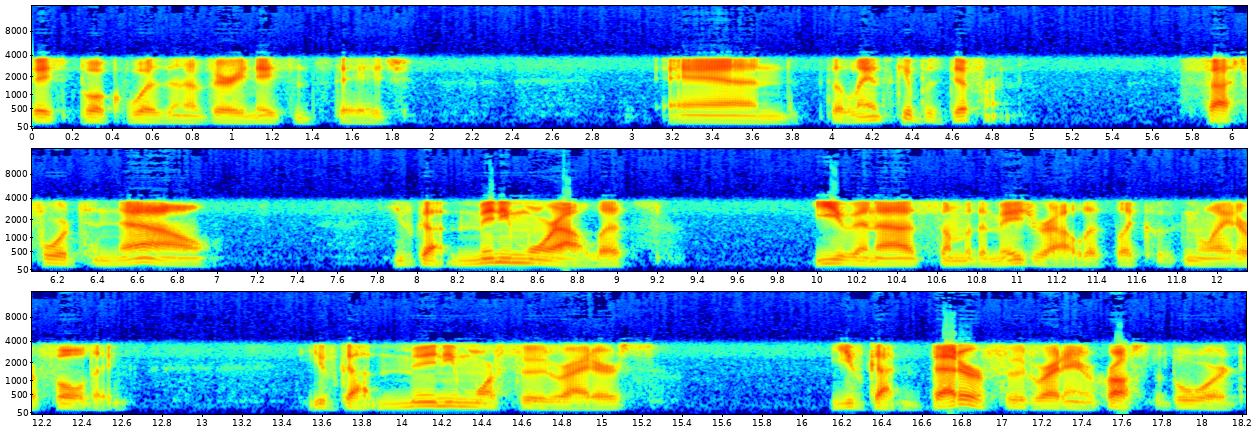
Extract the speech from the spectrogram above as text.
Facebook was in a very nascent stage. And the landscape was different. Fast forward to now, you've got many more outlets even as some of the major outlets like Cooking Light are folding. You've got many more food writers. You've got better food writing across the board.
